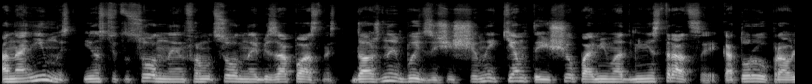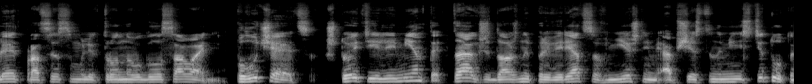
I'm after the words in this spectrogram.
Анонимность и институционная информационная безопасность должны быть защищены кем-то еще помимо администрации, которая управляет процессом электронного голосования. Получается, что эти элементы также должны проверяться внешними общественными институтами,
